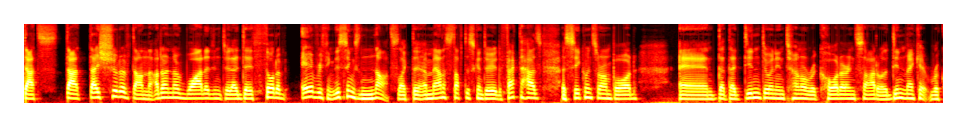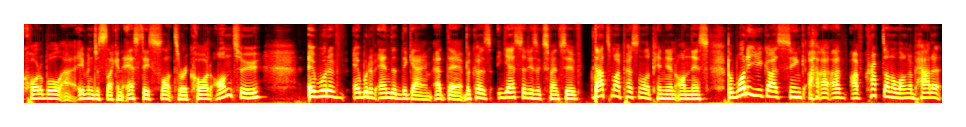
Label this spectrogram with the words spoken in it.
that's that they should have done that. I don't know why they didn't do that. They thought of everything. This thing's nuts. Like the amount of stuff this can do, the fact it has a sequencer on board and that they didn't do an internal recorder inside or didn't make it recordable, uh, even just like an SD slot to record onto it would have it would have ended the game at there. Because yes it is expensive. That's my personal opinion on this. But what do you guys think? I, have I've crapped on along about it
